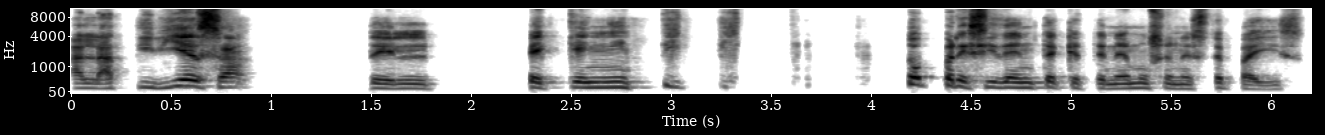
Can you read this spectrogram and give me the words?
a la tibieza del pequeñitito presidente que tenemos en este país,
